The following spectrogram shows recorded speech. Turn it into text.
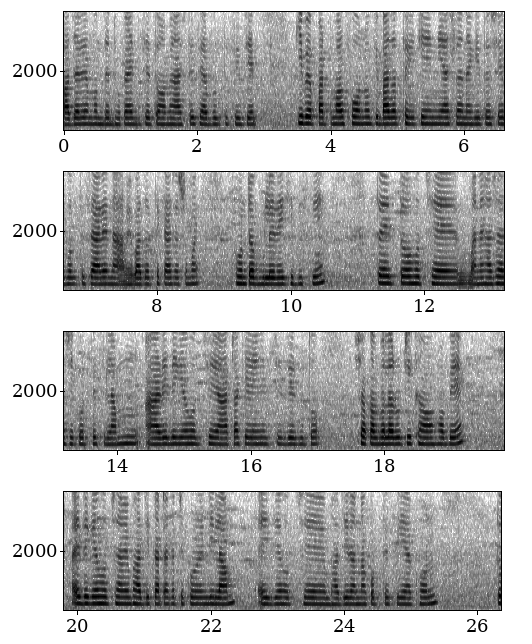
বাজারের মধ্যে ঢুকাই দিছে। তো আমি আসতেছি আর বলতেছি যে, কি ব্যাপার? তোমার ফোনও কি বাজার থেকে কিনে নিয়ে আসলে নাকি? তো সে বলতেছে, আরে না, আমি বাজার থেকে আসার সময় ফোনটা ভুলে রেখে দিছি। তো এই তো হচ্ছে মানে হাসাহাসি করতেছিলাম। আর এদিকে হচ্ছে আটা কেড়ে নিচ্ছি যেহেতু সকালবেলা রুটি খাওয়া হবে। এইদিকে হচ্ছে আমি ভাজি কাটাকাটি করে নিলাম। এই যে হচ্ছে ভাজি রান্না করতেছি এখন। তো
